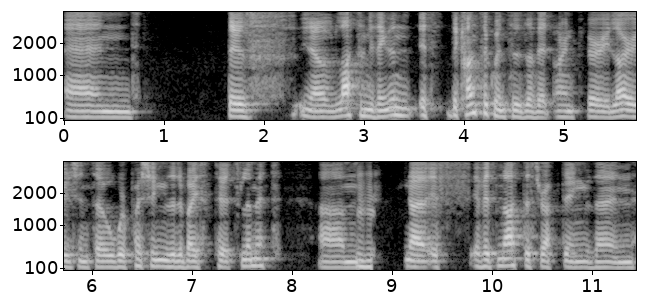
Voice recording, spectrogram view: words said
and there's you know lots of new things, and it's the consequences of it aren't very large, and so we're pushing the device to its limit. Um, mm-hmm. You know, if if it's not disrupting, then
